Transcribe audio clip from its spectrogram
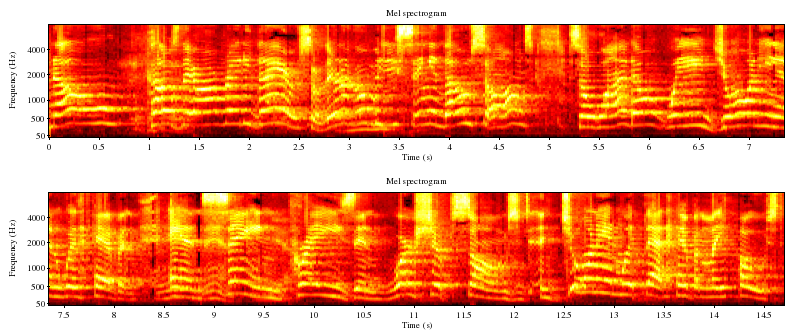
No, because they're already there. So they're not going to be singing those songs. So why don't we join in with heaven Amen. and sing yeah. praise and worship songs and join in with that heavenly host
